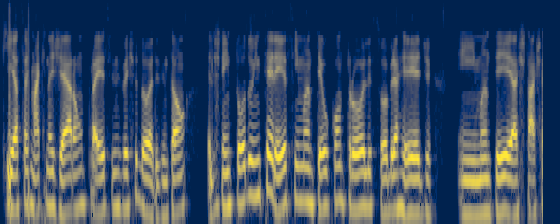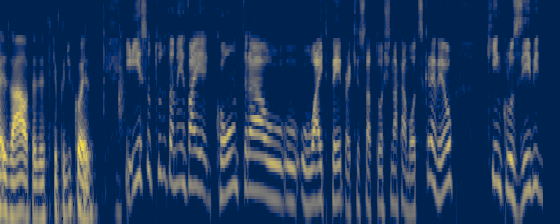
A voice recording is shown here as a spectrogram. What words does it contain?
que essas máquinas geram para esses investidores. Então, eles têm todo o interesse em manter o controle sobre a rede, em manter as taxas altas, esse tipo de coisa. E isso tudo também vai contra o, o, o white paper que o Satoshi Nakamoto escreveu, que inclusive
